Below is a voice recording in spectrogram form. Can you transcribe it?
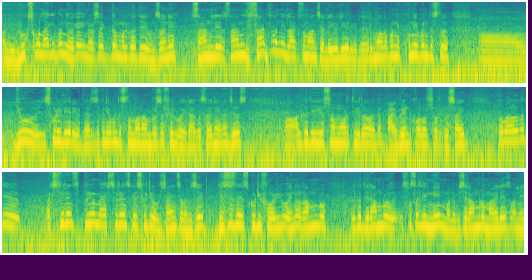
अनि लुक्सको लागि पनि हो क्या यिनीहरू चाहिँ एकदम अलिकति हुन्छ नि सान लिएर सान सान पनि लाग्छ मान्छेहरूले यो लिएर हिँड्दाखेरि। मलाई पनि कुनै पनि त्यस्तो यो स्कुटी लिएर हिँड्दाखेरि चाहिँ कुनै पनि त्यस्तो नराम्रो चाहिँ फिल भइरहेको छैन होइन? जस अलिकति यो समरतिर होइन भाइब्रेन्ट कलर्सहरूको सायद तपाईँहरू अलिकति एक्सपिरियन्स प्रिमियम एक्सपिरियन्सको स्कुटीहरू चाहिन्छ भने चाहिँ this is the scooty for you होइन? राम्रो अलिकति राम्रो स्पेसल्ली मेन भनेपछि राम्रो माइलेज अनि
